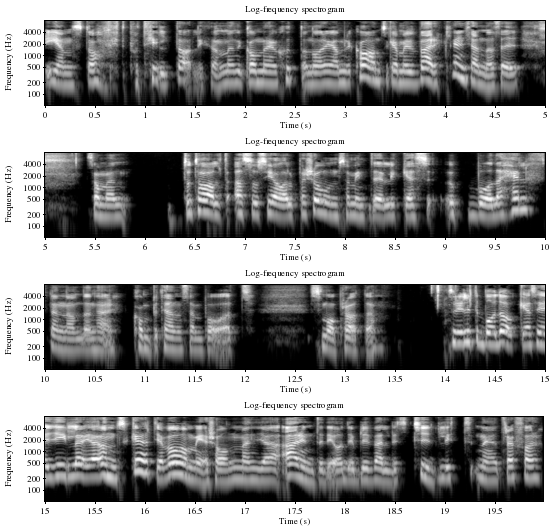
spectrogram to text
enstavigt på tilltal. Liksom. Men kommer en 17-årig amerikan så kan man ju verkligen känna sig som en totalt asocial person som inte lyckas uppbåda hälften av den här kompetensen på att småprata. Så det är lite både och. Alltså jag gillar, jag önskar att jag var mer sån, men jag är inte det och det blir väldigt tydligt när jag träffar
